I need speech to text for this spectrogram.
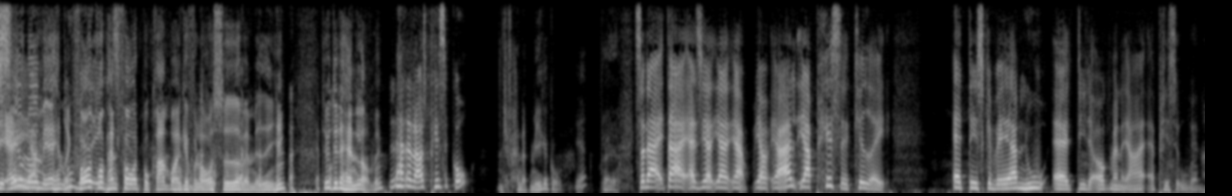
det er jo noget med, at Henrik Fordrup, han en får et program, hvor han kan få lov at sidde og være med i. Ikke? Det er jo det, det handler om. Ikke? han er da også pissegod. Ja, Han er mega god. Ja. Ja, ja. Så der, der er- altså, jeg, jeg, jeg, jeg, jeg, er, jeg er pisse ked af, at det skal være nu, at Ditte Ockmann og jeg er pisse uvenner.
